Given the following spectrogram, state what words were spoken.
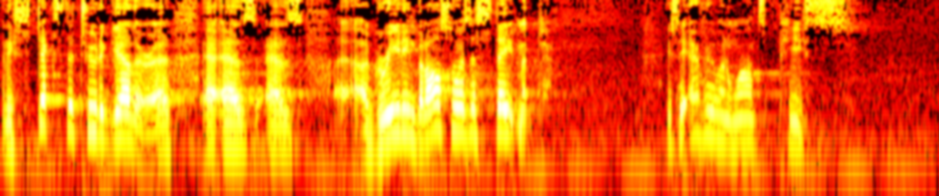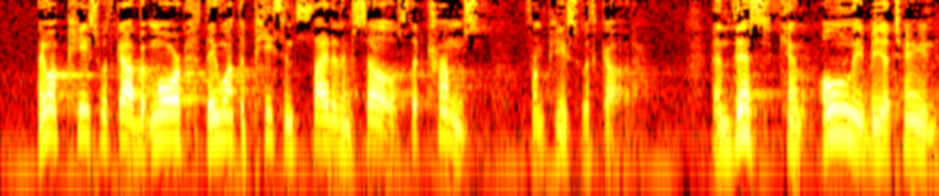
And he sticks the two together as, as, as a greeting, but also as a statement. You see, everyone wants peace. They want peace with God, but more, they want the peace inside of themselves that comes from peace with God. And this can only be attained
